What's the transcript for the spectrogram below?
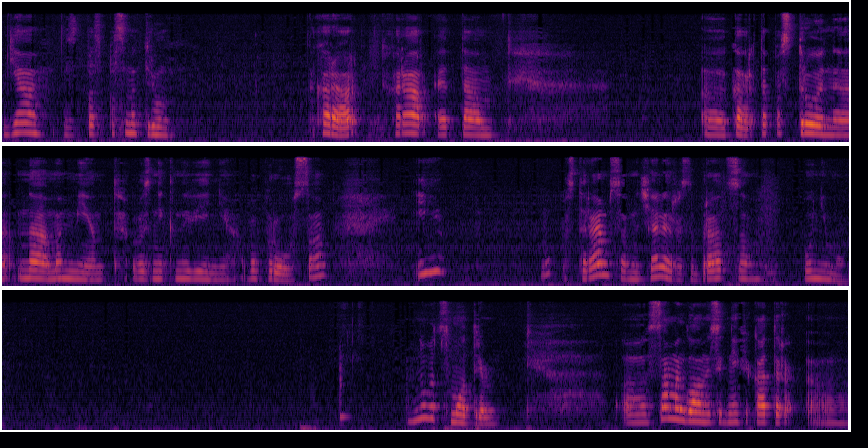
я посмотрю Харар. Харар это э, карта, построенная на момент возникновения вопроса. И ну, постараемся вначале разобраться по нему. Ну вот смотрим. А, самый главный сигнификатор а,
